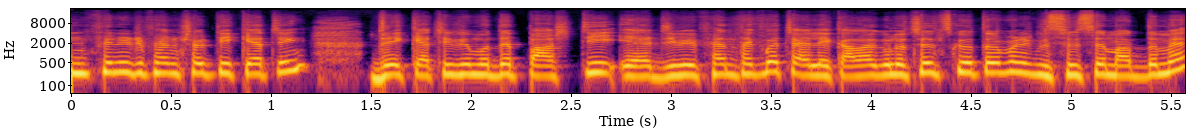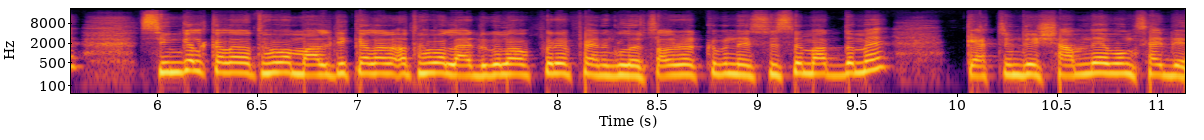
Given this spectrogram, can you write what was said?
ইনফিনিটি ফ্যান একটি ক্যাচিং যে ক্যাচিংটির মধ্যে পাঁচটি জিবি ফ্যান থাকবে, চাইলে কালারগুলো চেঞ্জ করতে পারবেন একটি সুইচের মাধ্যমে। সিঙ্গেল কালার অথবা মাল্টি কালার অথবা লাইটগুলো অফ করে ফ্যানগুলো চালু রাখতে পারবেন সুইচের মাধ্যমে। ক্যাচিংটির সামনে এবং সাইডে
